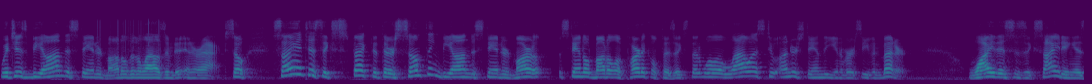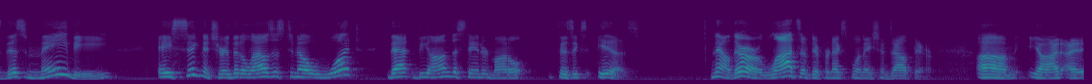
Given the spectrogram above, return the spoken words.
which is beyond the standard model that allows them to interact. So scientists expect that there's something beyond the standard, standard model of particle physics that will allow us to understand the universe even better. Why this is exciting is this may be a signature that allows us to know what that beyond the standard model physics is. Now, there are lots of different explanations out there. Um, you know, I,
